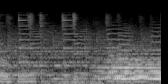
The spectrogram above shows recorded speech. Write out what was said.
todo,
